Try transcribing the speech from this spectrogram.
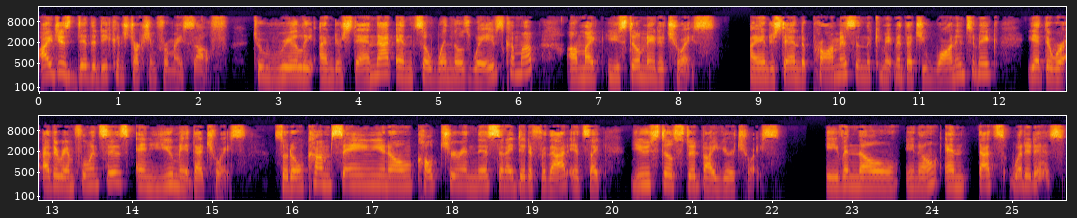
I just did the deconstruction for myself to really understand that. And so when those waves come up, I'm like, you still made a choice. I understand the promise and the commitment that you wanted to make, yet there were other influences and you made that choice. So don't come saying, you know, culture and this and I did it for that. It's like you still stood by your choice, even though, you know, and that's what it is.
